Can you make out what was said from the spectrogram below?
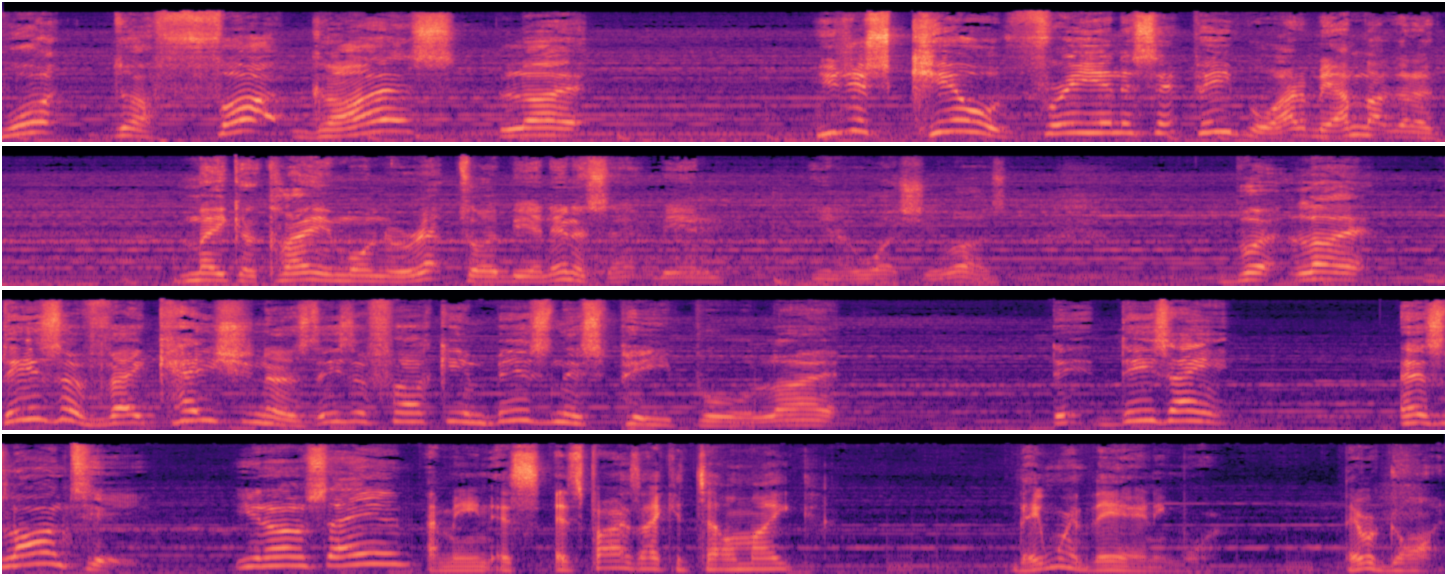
"What the fuck, guys? Like, you just killed three innocent people. I mean, I'm not gonna make a claim on the reptoid being innocent, being, you know, what she was, but like." These are vacationers. These are fucking business people. Like, th- these ain't Azlanti. You know what I'm saying? I mean, as as far as I could tell, Mike, they weren't there anymore. They were gone.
